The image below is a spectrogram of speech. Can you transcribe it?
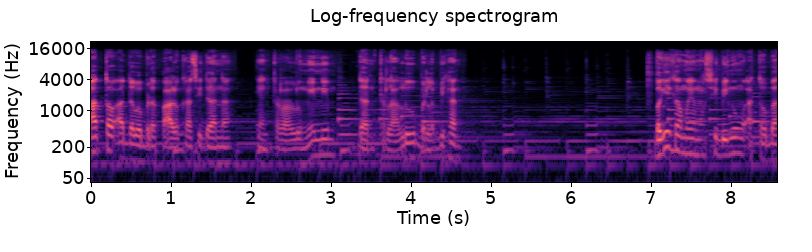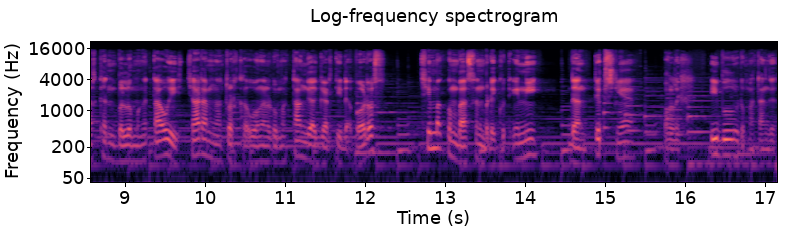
atau ada beberapa alokasi dana yang terlalu minim dan terlalu berlebihan. Bagi kamu yang masih bingung atau bahkan belum mengetahui cara mengatur keuangan rumah tangga agar tidak boros, simak pembahasan berikut ini dan tipsnya oleh ibu rumah tangga.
